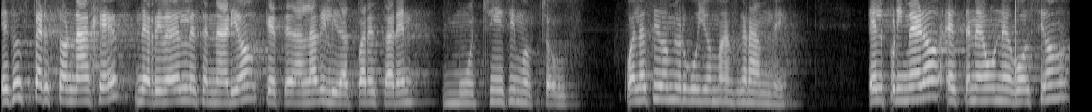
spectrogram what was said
esos personajes de arriba del escenario que te dan la habilidad para estar en muchísimos shows. ¿Cuál ha sido mi orgullo más grande? El primero es tener un negocio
